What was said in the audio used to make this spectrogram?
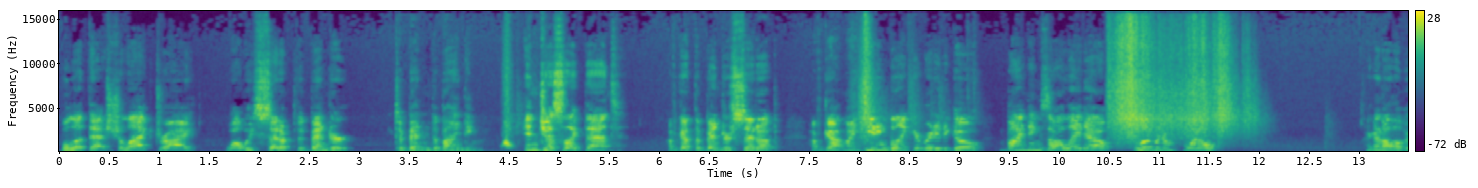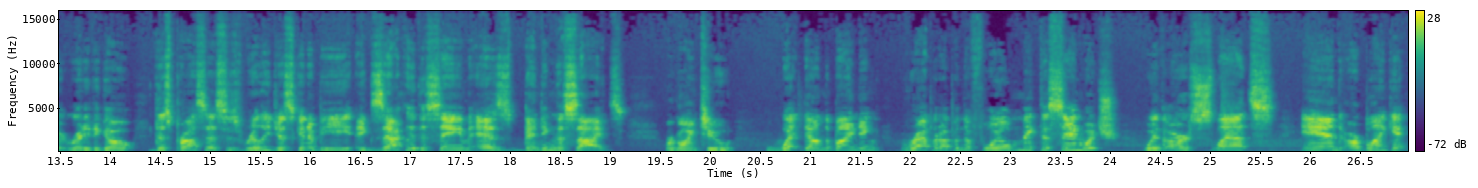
We'll let that shellac dry while we set up the bender to bend the binding. And just like that, I've got the bender set up. I've got my heating blanket ready to go. Bindings all laid out. Aluminum foil I got all of it ready to go. This process is really just gonna be exactly the same as bending the sides. We're going to wet down the binding, wrap it up in the foil, make the sandwich with our slats and our blanket,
